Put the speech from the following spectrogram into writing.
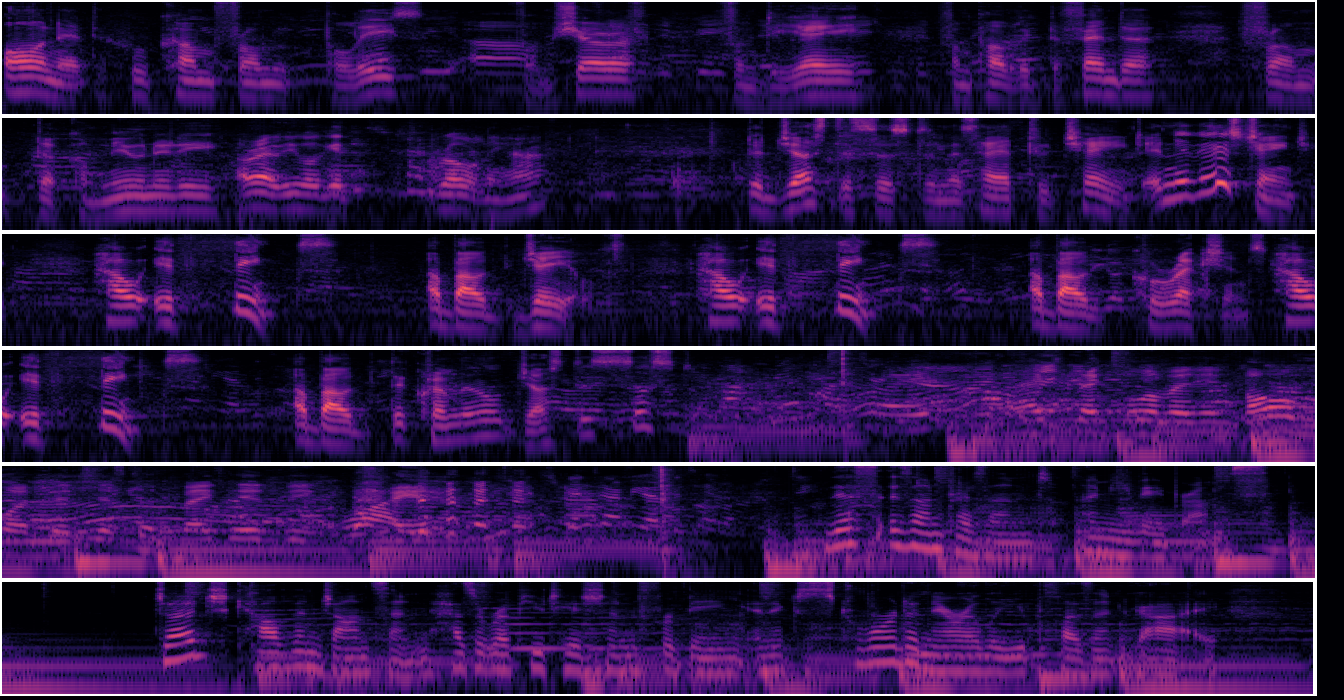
on it who come from police, from sheriff, from DA, from public defender, from the community. All right, we gonna get rolling, huh? The justice system has had to change, and it is changing. How it thinks about jails, how it thinks about corrections, how it thinks about the criminal justice system. I expect more of an involvement than just to make it be quiet. This is Unprisoned. I'm Eve Abrams. Judge Calvin Johnson has a reputation for being an extraordinarily pleasant guy,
